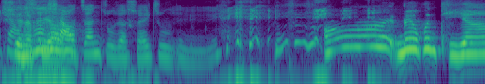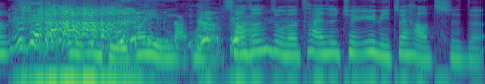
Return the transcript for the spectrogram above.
现在不要。小珍煮的水煮鱼。哦，没有问题呀、啊，没有问题，欢迎来啊！小珍煮的菜是全玉里最好吃的，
